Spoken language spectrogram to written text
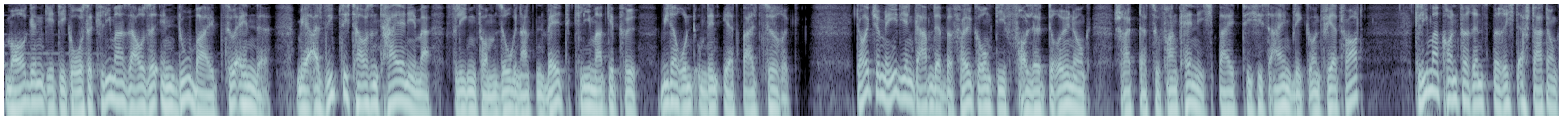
Morgen geht die große Klimasause in Dubai zu Ende. Mehr als 70.000 Teilnehmer fliegen vom sogenannten Weltklimagipfel wieder rund um den Erdball zurück. Deutsche Medien gaben der Bevölkerung die volle Dröhnung, schreibt dazu Frank Hennig bei Tichys Einblick und fährt fort. Klimakonferenzberichterstattung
